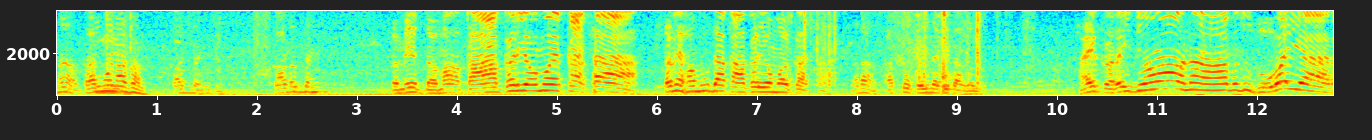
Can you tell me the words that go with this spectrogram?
ના કાર્ડ ના. ચાલ કાર્ડ નહીં કાર્ડ જ નહીં. તમે દમા કાગળિયોમાં કાસા. તમે હમુદા કાગળિયોમાં કાસા. ના આ તો કઈ નથી કાગળ હા એ કરાઈ દો અને આ બધું જોવાય યાર.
